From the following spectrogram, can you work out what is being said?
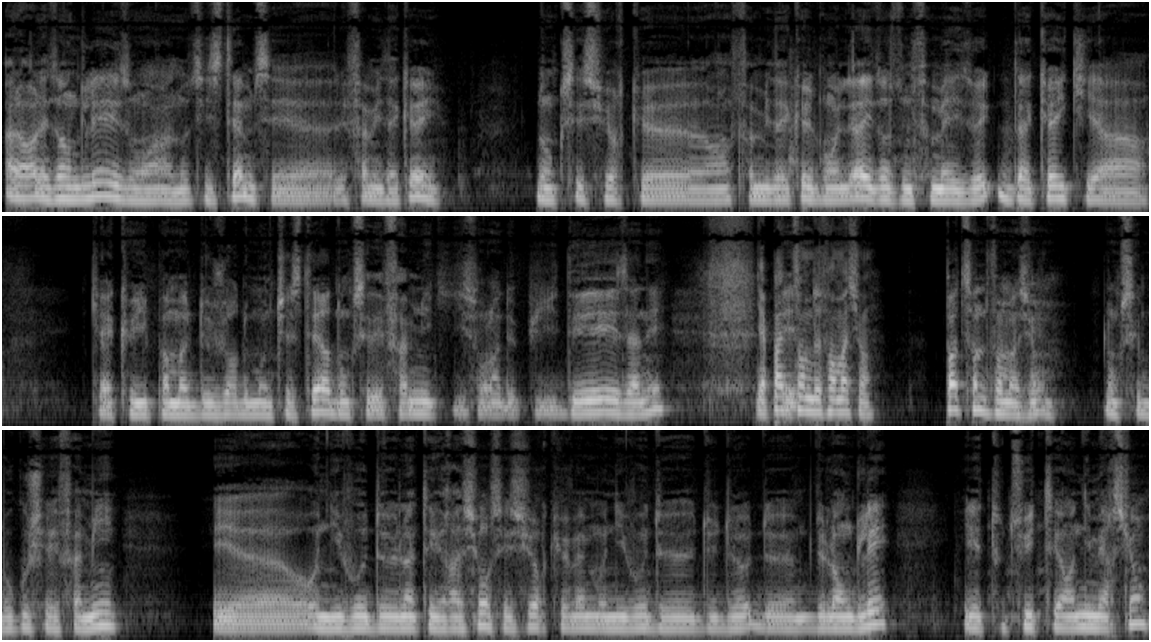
Alors les Anglais, ils ont un autre système, c'est euh, les familles d'accueil. Donc c'est sûr qu'en famille d'accueil, bon là, il est dans une famille d'accueil qui a, qui a accueilli pas mal de joueurs de Manchester, donc c'est des familles qui sont là depuis des années. Il n'y a pas de Et- centre de formation? Pas de centre de formation, donc c'est beaucoup chez les familles. Et euh, au niveau de l'intégration, c'est sûr que même au niveau de, l'anglais, il est tout de suite en immersion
